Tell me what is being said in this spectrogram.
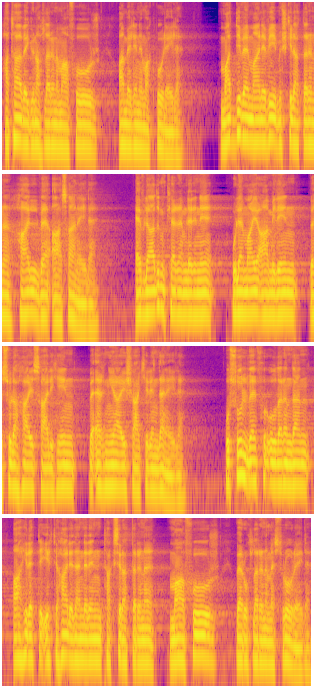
hata ve günahlarını mağfur, amelini makbul eyle. Maddi ve manevi müşkilatlarını hal ve asan eyle.'' Evladı mükerremlerini ulemayı amilin ve sulahayı salihin ve egniyayı şakirinden eyle. Usul ve furularından ahirette irtihal edenlerin taksiratlarını mağfur ve ruhlarını mesrur eyle.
